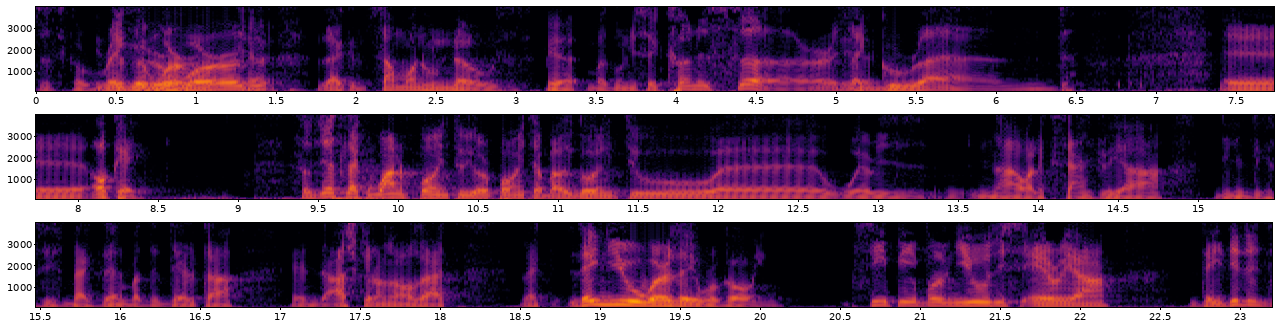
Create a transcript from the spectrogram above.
just like a It's regular word, word, yeah. like someone who knows. yeah. But when you say connoisseur, it's Yeah. like grand. Uh, okay. So just like one point to your points about going to uh, where is now Alexandria didn't exist back then, but the Delta and Ashkelon and all that, like they knew where they were going. Sea people knew this area. They didn't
